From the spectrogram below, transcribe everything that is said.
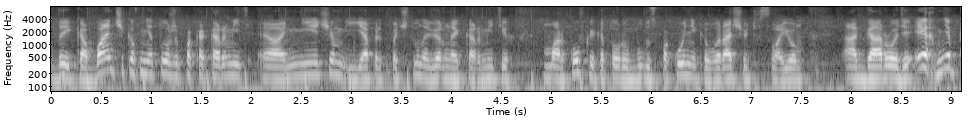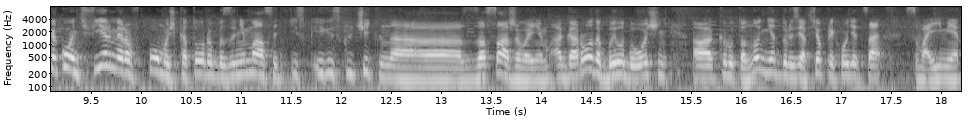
Да и кабанчиков мне тоже пока кормить э, нечем. И я предпочту, наверное, кормить их морковкой, которую буду спокойненько выращивать в своем огороде. Эх, мне бы какого-нибудь фермера в помощь, который бы занимался ис исключительно э, засаживанием огорода, было бы очень э, круто. Но нет, друзья, все приходится своими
